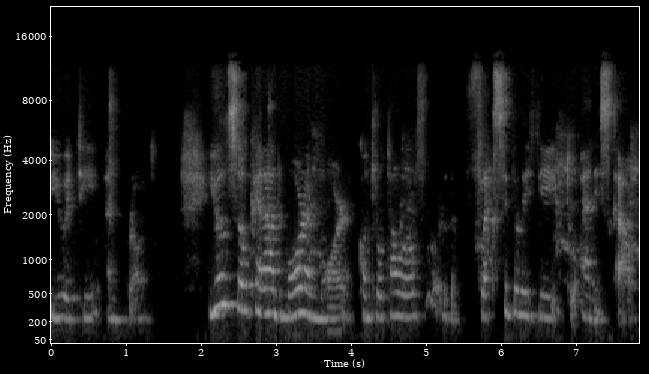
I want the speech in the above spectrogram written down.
UAT, and Prod. You also can add more and more control tower for the flexibility to any scale.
